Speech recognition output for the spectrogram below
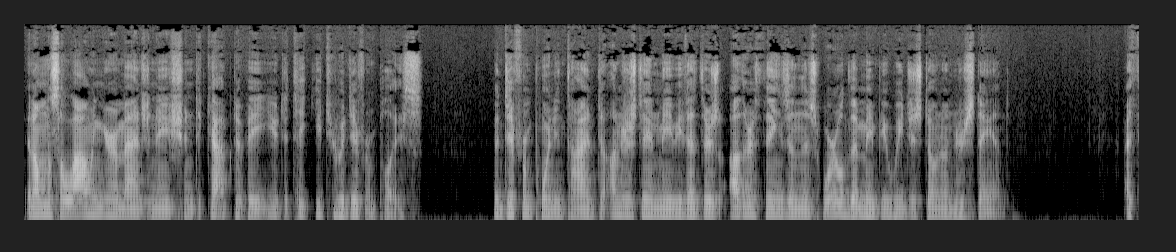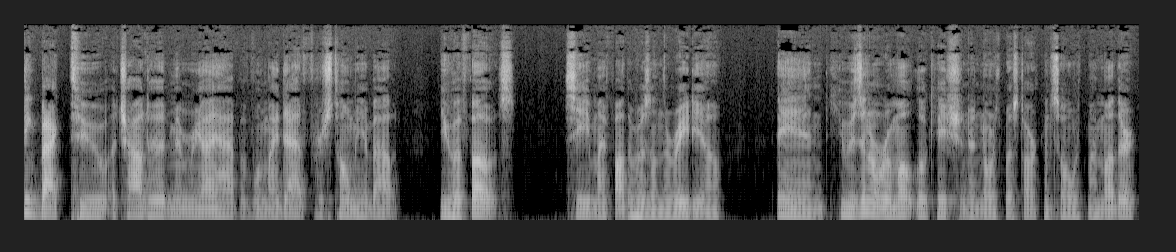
and almost allowing your imagination to captivate you to take you to a different place, a different point in time to understand maybe that there's other things in this world that maybe we just don't understand. I think back to a childhood memory I have of when my dad first told me about UFOs. See, my father was on the radio and he was in a remote location in northwest Arkansas with my mother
